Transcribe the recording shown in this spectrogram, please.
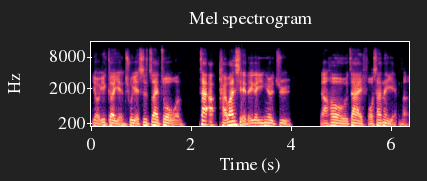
有一个演出，也是在做我在台湾写的一个音乐剧，然后在佛山那演了。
